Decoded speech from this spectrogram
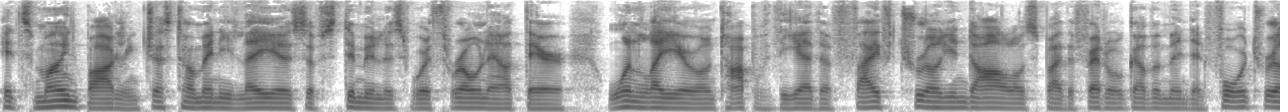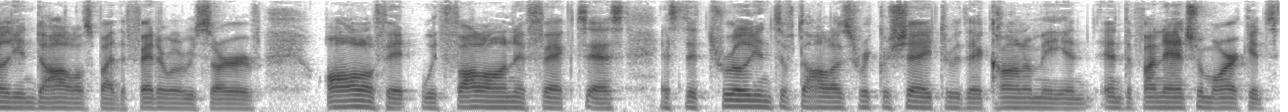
It's mind boggling just how many layers of stimulus were thrown out there, one layer on top of the other. $5 trillion by the federal government and $4 trillion by the Federal Reserve all of it with follow-on effects as as the trillions of dollars ricochet through the economy and, and the financial markets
